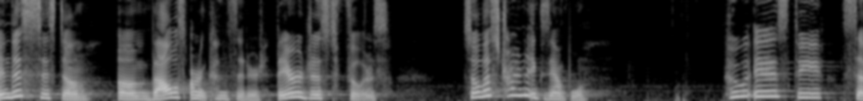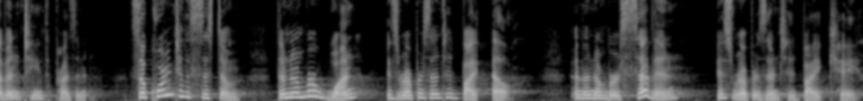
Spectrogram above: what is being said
In this system, um, vowels aren't considered. They are just fillers. So let's try an example. Who is the 17th president? So according to the system, the number 1 is represented by L, and the number 7 is represented by K.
